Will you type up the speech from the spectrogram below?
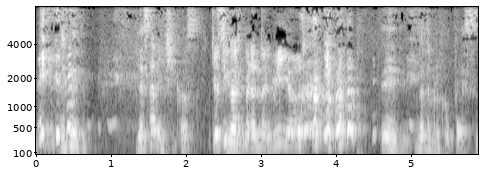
ya saben, chicos. Yo sigo Sí, esperando el mío. eh, no te preocupes.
